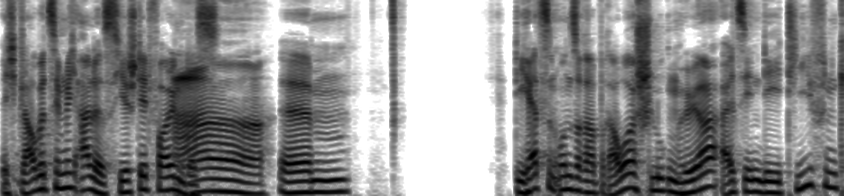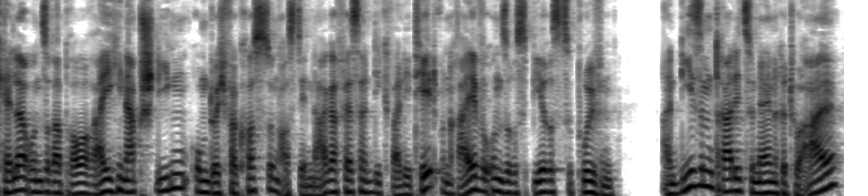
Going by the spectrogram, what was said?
Ich glaube ziemlich alles. Hier steht folgendes. Ah. Ähm, Die Herzen unserer Brauer schlugen höher, als sie in die tiefen Keller unserer Brauerei hinabstiegen, um durch Verkostung aus den Lagerfässern die Qualität und Reife unseres Bieres zu prüfen. An diesem traditionellen Ritual,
